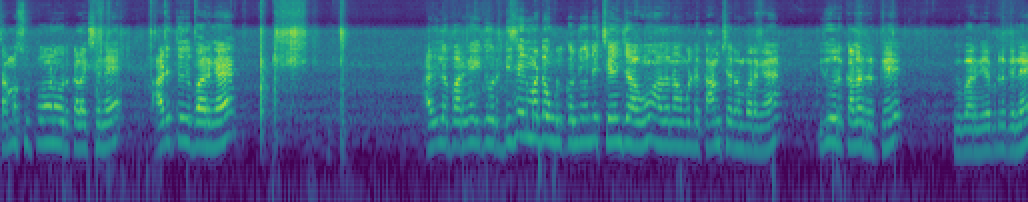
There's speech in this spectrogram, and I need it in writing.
செம்ம சூப்பரான ஒரு கலெக்ஷனு அடுத்தது பாருங்க. அதில் பாருங்கள் இது ஒரு டிசைன் மட்டும் உங்களுக்கு கொஞ்சம் கொஞ்சம் சேஞ்ச் ஆகும். அதை நான் உங்கள்கிட்ட காமிச்சிடுறேன் பாருங்கள் இது ஒரு கலர் இருக்குது இங்கே பாருங்கள் எப்படி இருக்குன்னு?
